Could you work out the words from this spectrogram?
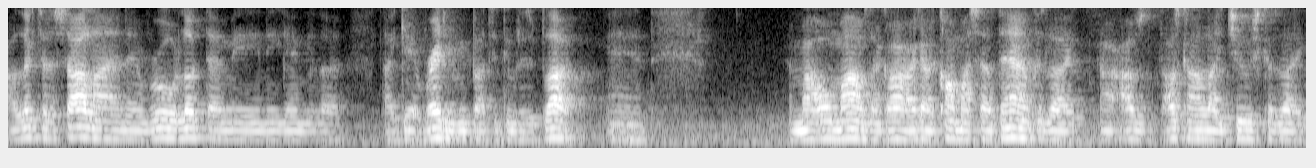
I looked to the sideline, and Rhule looked at me, and he gave me like, like get ready, we about to do this block, and and my whole mind was like, all right, I gotta calm myself down, cause like I, I was I was kind of like juiced, cause like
